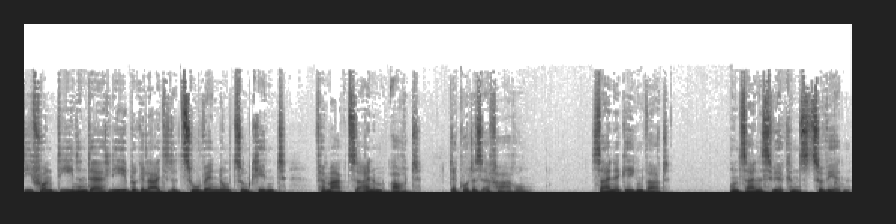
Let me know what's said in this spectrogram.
die von dienender Liebe geleitete Zuwendung zum Kind vermag zu einem Ort der Gotteserfahrung, seiner Gegenwart und seines Wirkens zu werden.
